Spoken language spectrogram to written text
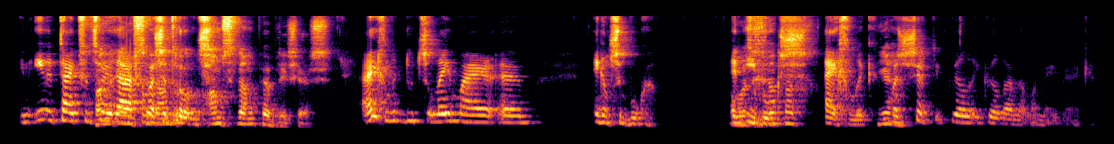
In, in een tijd van twee dagen was het rond. Amsterdam Publishers. Eigenlijk doet ze alleen maar eh, Engelse boeken. En wat e-books, eigenlijk. Ja. Maar ze zegt, ik wil, ik wil daar wel aan meewerken.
